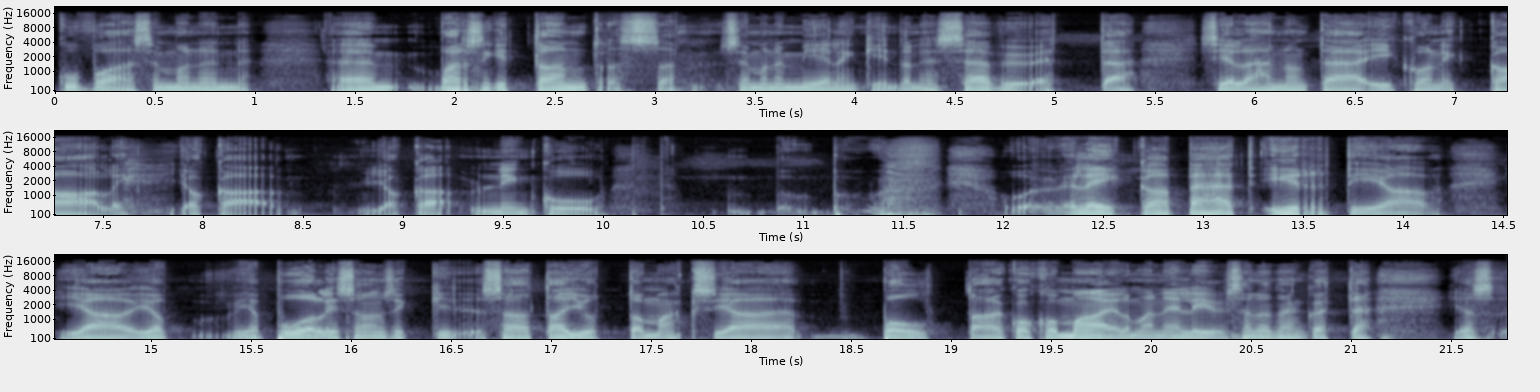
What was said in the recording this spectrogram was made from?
kuvaa semmoinen, ähm, varsinkin tantrassa, semmoinen mielenkiintoinen sävy, että siellähän on tämä ikoni Kaali, joka, joka niin kuin, leikkaa päät irti ja, ja, ja puolisonsikin saa tajuttomaksi ja polttaa koko maailman. Eli sanotaanko, että jos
